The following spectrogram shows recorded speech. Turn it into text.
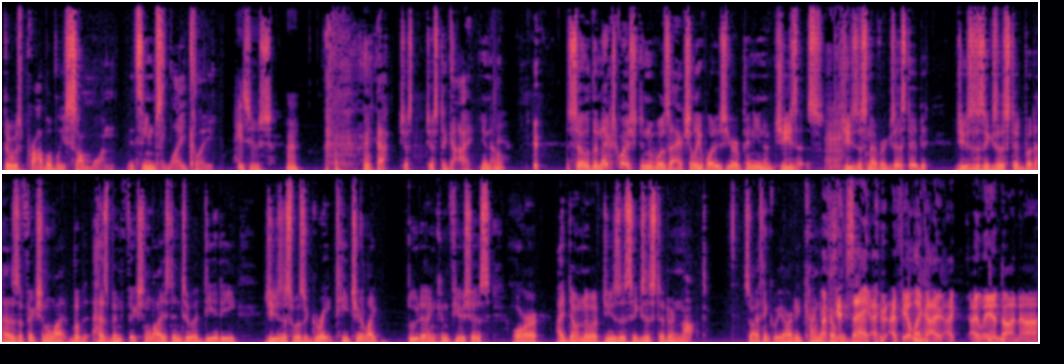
there was probably someone. It seems likely. Jesus. Hmm. yeah, just just a guy, you know. so the next question was actually, what is your opinion of Jesus? Jesus never existed. Jesus existed, but has a fictionalized, but has been fictionalized into a deity. Jesus was a great teacher, like Buddha and Confucius, or I don't know if Jesus existed or not. So I think we already kind of I covered gonna say, that. I, I feel like I, I, I land on uh,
